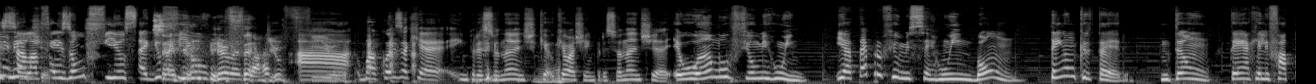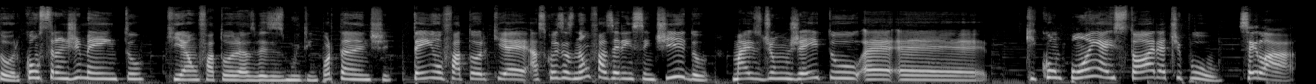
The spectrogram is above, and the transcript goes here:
Isso, ela fez um fio, segue, Segue o fio. o fio. Segue o fio. Ah, uma coisa que é impressionante, que, eu- que eu achei impressionante é, eu amo filme ruim. E até pro filme ser ruim bom, tem um critério. Então, tem aquele fator constrangimento, que é um fator às vezes muito importante. Tem o fator que é as coisas não fazerem sentido, mas de um jeito é, é, que compõe a história, tipo, sei lá,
